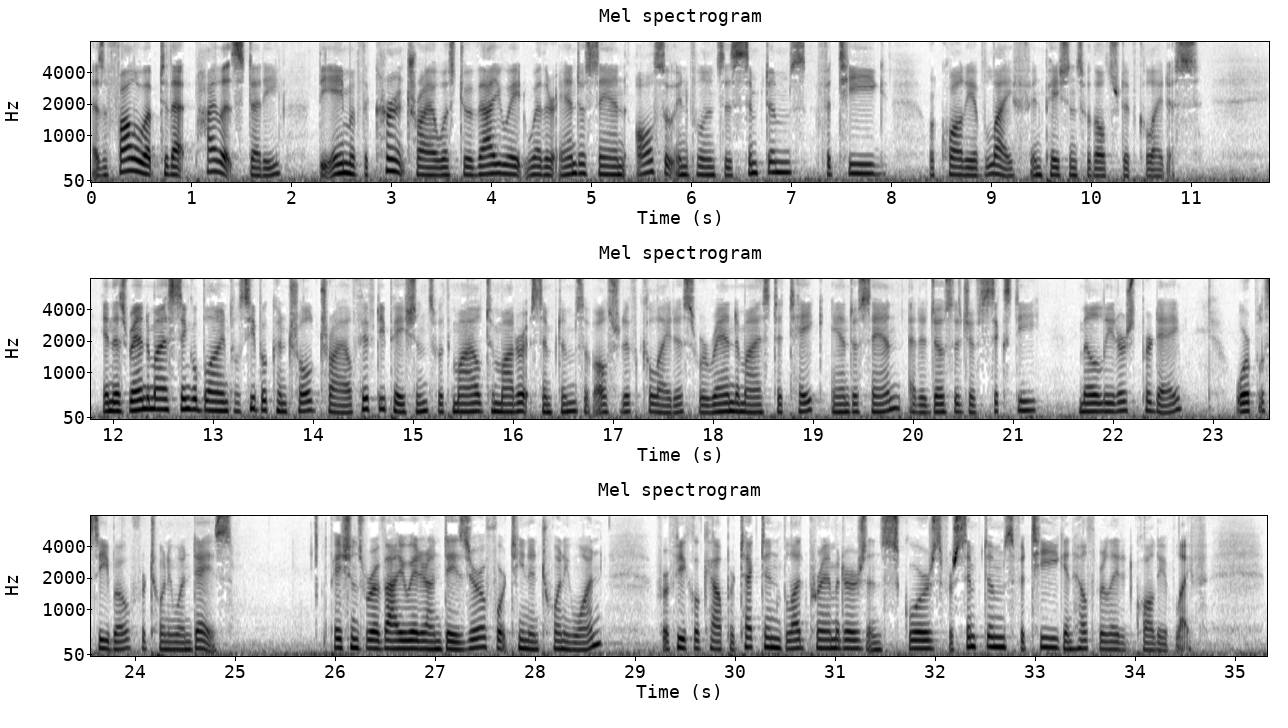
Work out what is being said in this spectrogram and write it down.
As a follow up to that pilot study, the aim of the current trial was to evaluate whether Andosan also influences symptoms, fatigue, or quality of life in patients with ulcerative colitis. In this randomized single blind placebo controlled trial, 50 patients with mild to moderate symptoms of ulcerative colitis were randomized to take Andosan at a dosage of 60 milliliters per day or placebo for 21 days. Patients were evaluated on day 0, 14, and 21 for fecal calprotectin, blood parameters, and scores for symptoms, fatigue, and health related quality of life.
